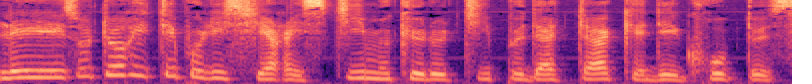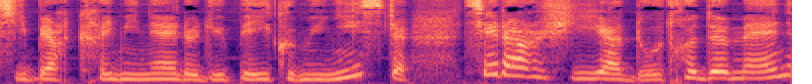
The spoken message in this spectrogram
Les autorités policières estiment que le type d'attaque des groupes de cybercriminels du pays communiste s'élargit à d'autres domaines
